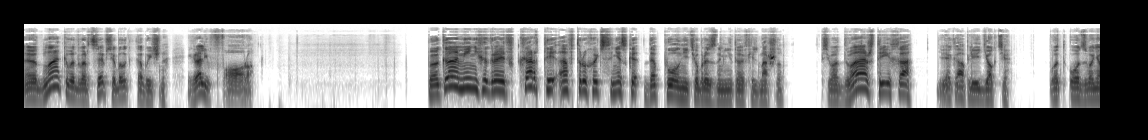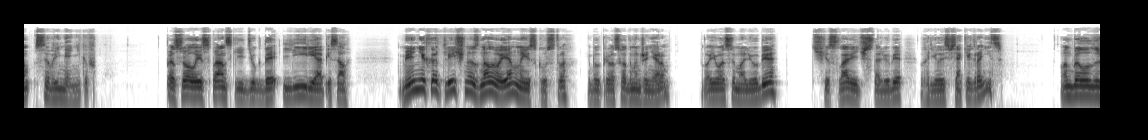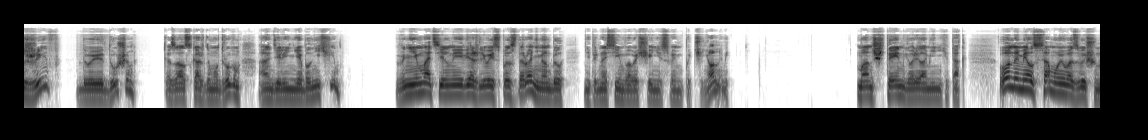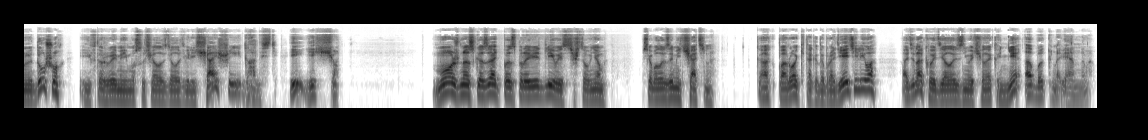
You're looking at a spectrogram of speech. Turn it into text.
Однако во дворце все было как обычно. Играли в форо. Пока Миних играет в карты, автору хочется несколько дополнить образ знаменитого фельдмаршала. Всего два штриха, две капли дегтя. Вот отзыв о нем современников. Посол испанский Дюк де Лири описал. Миних отлично знал военное искусство и был превосходным инженером, но его самолюбие тщеславие и честолюбие выходило из всяких границ. Он был лжив, двоедушен, казался каждому другом, а на деле не был ничьим. Внимательный и вежливый с посторонними он был непереносим в обращении с своими подчиненными. Манштейн говорил о Минихе так. Он имел самую возвышенную душу, и в то же время ему случалось делать величайшие гадости. И еще. Можно сказать по справедливости, что в нем все было замечательно. Как пороки, так и добродетели его одинаково делали из него человека необыкновенного.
